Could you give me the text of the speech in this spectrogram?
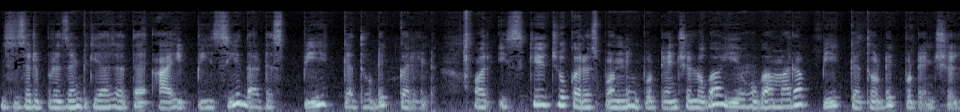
जिसे रिप्रेजेंट किया जाता है I P C that is peak cathodic current और इसके जो करस्पॉन्डिंग पोटेंशियल होगा, ये होगा हमारा पीक कैथोडिक पोटेंशियल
